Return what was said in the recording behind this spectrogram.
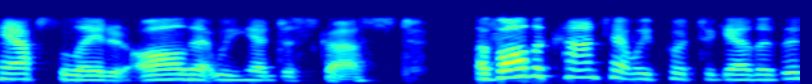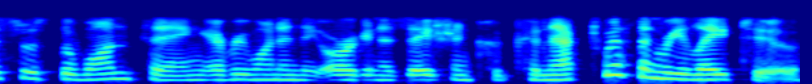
encapsulated all that we had discussed. Of all the content we put together, this was the one thing everyone in the organization could connect with and relate to.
